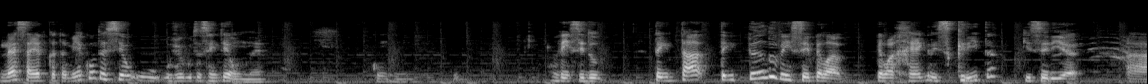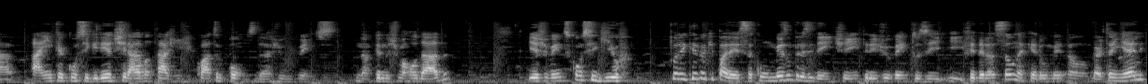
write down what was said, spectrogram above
nessa época também aconteceu o, o jogo de 61, né? Com, com vencido tentando vencer pela, pela regra escrita, que seria a, a Inter conseguiria tirar a vantagem de 4 pontos da Juventus na penúltima rodada. E a Juventus conseguiu, por incrível que pareça, com o mesmo presidente entre Juventus e, e Federação, né, que era o Alberto Agnelli,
